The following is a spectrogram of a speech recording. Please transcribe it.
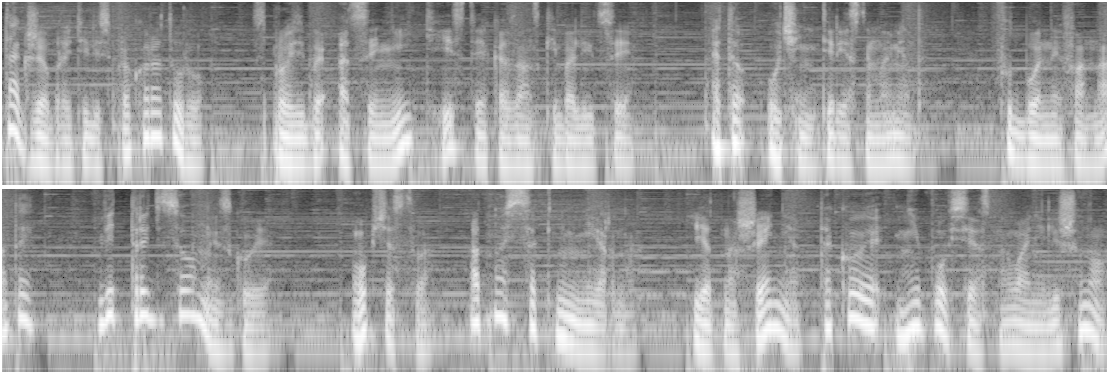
также обратились в прокуратуру с просьбой оценить действия казанской полиции. Это очень интересный момент. Футбольные фанаты ведь традиционные изгои. Общество относится к ним нервно – и отношения такое не вовсе оснований лишено.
